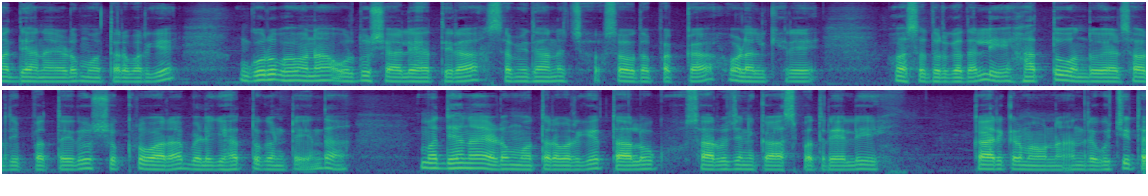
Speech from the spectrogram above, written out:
ಮಧ್ಯಾಹ್ನ ಎರಡು ಮೂವತ್ತರವರೆಗೆ ಗುರುಭವನ ಉರ್ದು ಶಾಲೆ ಹತ್ತಿರ ಸಂವಿಧಾನ ಸೌಧ ಪಕ್ಕ ಹೊಳಲ್ಕೆರೆ. ಹೊಸದುರ್ಗದಲ್ಲಿ ಹತ್ತು ಒಂದು ಎರಡು ಸಾವಿರದ ಇಪ್ಪತ್ತೈದು ಶುಕ್ರವಾರ ಬೆಳಗ್ಗೆ ಹತ್ತು ಗಂಟೆಯಿಂದ ಮಧ್ಯಾಹ್ನ ಎರಡು ಮೂವತ್ತರವರೆಗೆ ತಾಲೂಕು ಸಾರ್ವಜನಿಕ ಆಸ್ಪತ್ರೆಯಲ್ಲಿ ಕಾರ್ಯಕ್ರಮವನ್ನು, ಅಂದರೆ ಉಚಿತ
